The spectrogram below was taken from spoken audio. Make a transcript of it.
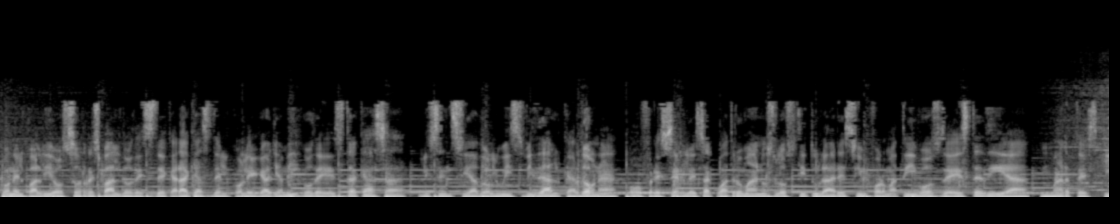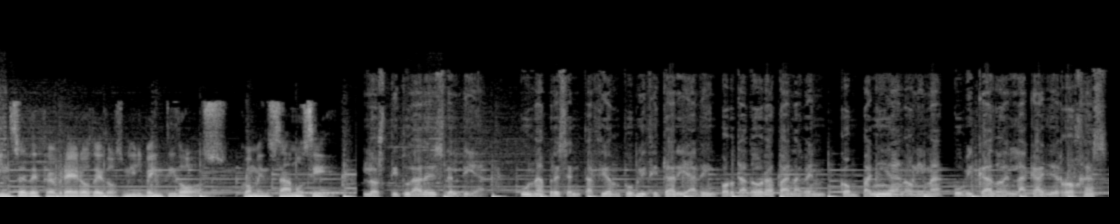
con el valioso respaldo desde Caracas del colega y amigo de esta casa, licenciado Luis Vidal Cardona, ofrecerles a cuatro manos los titulares informativos de este día, martes 15 de febrero de 2022. Comenzamos y... Los titulares del día. Una presentación publicitaria de importadora Panaven, compañía anónima, ubicado en la calle Rojas,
